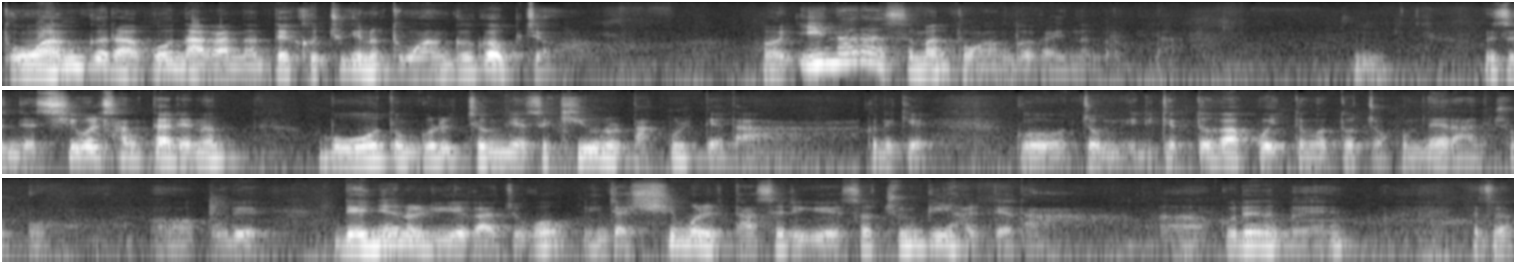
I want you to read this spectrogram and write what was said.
동안거라고 나갔는데 그쪽에는 동안거가 없죠. 어, 이 나라에서만 동안거가 있는 겁니다. 음, 그래서 이제 10월 상달에는 모든 것을 정리해서 기운을 바꿀 때다. 그렇게 그 좀 이렇게 떠갖고 있던 것도 조금 내려앉혔고 어, 우리 내년을 위해 가지고 이제 힘을 다스리기 위해서 준비할 때다. 어, 그러는 거예요. 그래서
